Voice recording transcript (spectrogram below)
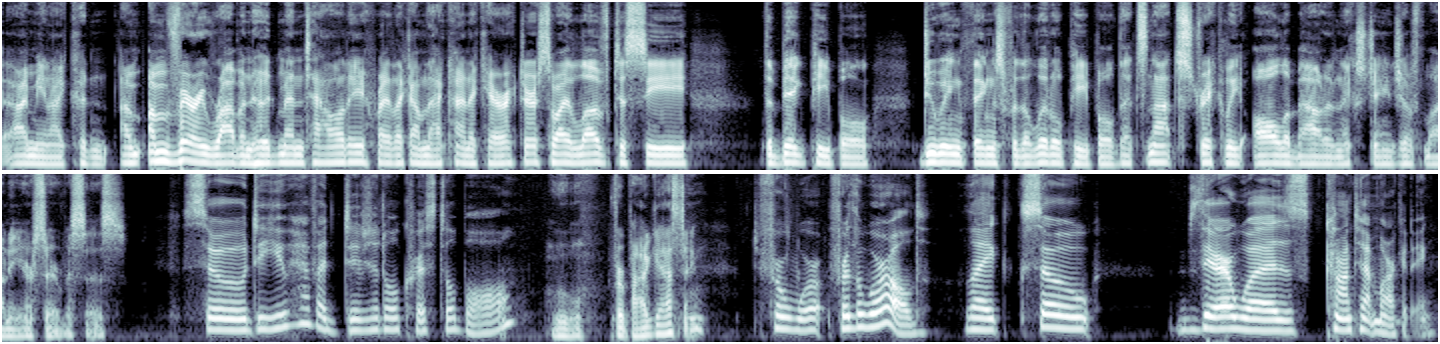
I mean, I couldn't. I'm I'm very Robin Hood mentality, right? Like I'm that kind of character. So I love to see the big people doing things for the little people. That's not strictly all about an exchange of money or services. So, do you have a digital crystal ball? Ooh, for podcasting? For wor- for the world. Like so there was content marketing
